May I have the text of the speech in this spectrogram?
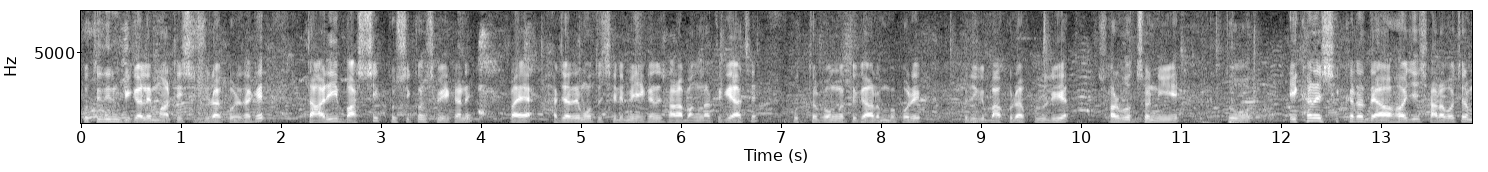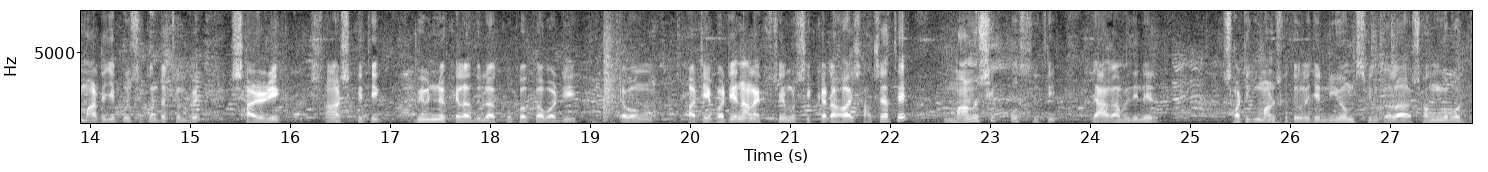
প্রতিদিন বিকালে মাঠে শিশুরা করে থাকে, তারই বার্ষিক প্রশিক্ষণ শিবির এখানে। প্রায় হাজারের মতো ছেলে মেয়ে এখানে সারা বাংলা থেকে আছে, উত্তরবঙ্গ থেকে আরম্ভ করে ওদিকে বাঁকুড়া, পুরুলিয়া সর্বোচ্চ নিয়ে। তো এখানে শিক্ষাটা দেওয়া হয় যে সারা বছর মাঠে যে প্রশিক্ষণটা চলবে, শারীরিক, সাংস্কৃতিক, বিভিন্ন খেলাধুলা, খোখো, কাবাডি এবং পাঠিয়ে পাঠিয়ে নানা কিছুর শিক্ষাটা হয়। সাথে সাথে মানসিক প্রস্তুতি, যে আগামী দিনের সঠিক মানুষ হতে গেলে যে নিয়ম শৃঙ্খলা, সঙ্গবদ্ধ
